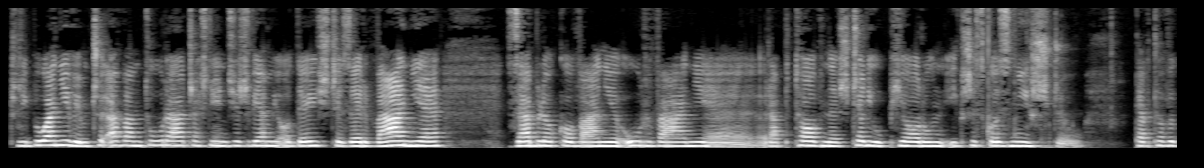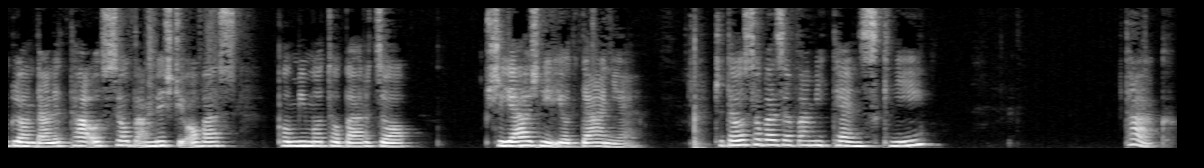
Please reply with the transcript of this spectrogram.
Czyli była, nie wiem, czy awantura, czaśnięcie drzwiami, odejście, zerwanie, zablokowanie, urwanie, raptowne, szczelił piorun i wszystko zniszczył. Tak to wygląda, ale ta osoba myśli o Was pomimo to bardzo przyjaźnie i oddanie. Czy ta osoba za Wami tęskni? Tak,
